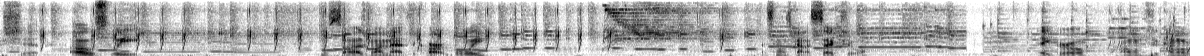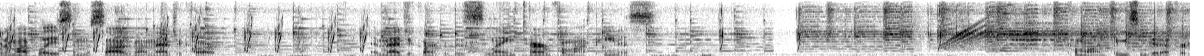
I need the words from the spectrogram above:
shit. Oh, sweet. Massage my magic Magikarp, boy. That sounds kind of sexual. Hey, girl. I want you to come over to my place and massage my magic Magikarp. And magic Magikarp is slang term for my penis. Come on, give me some good effort.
